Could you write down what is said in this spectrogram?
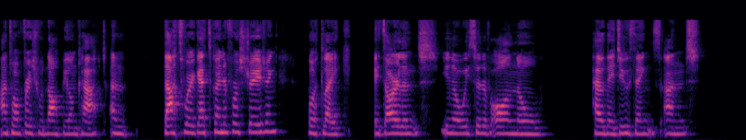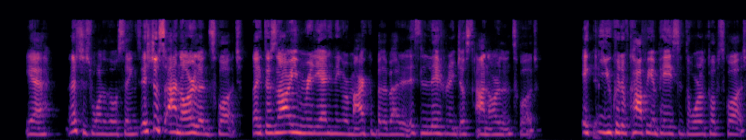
Antoine Frisch would not be uncapped. And that's where it gets kind of frustrating. But like it's Ireland, you know, we sort of all know how they do things. And yeah, that's just one of those things. It's just an Ireland squad. Like there's not even really anything remarkable about it. It's literally just an Ireland squad. It, Yeah. you could have copy and pasted the World Cup squad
